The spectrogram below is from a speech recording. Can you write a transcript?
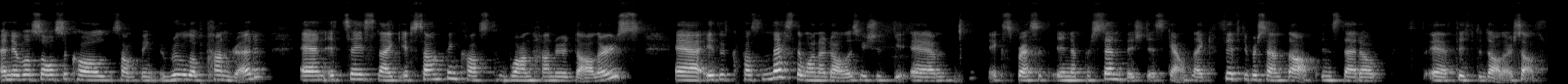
And it was also called something rule of 100. And it says like if something costs $100, uh, if it costs less than $100, you should um, express it in a percentage discount, like 50% off instead of uh, $50 off.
